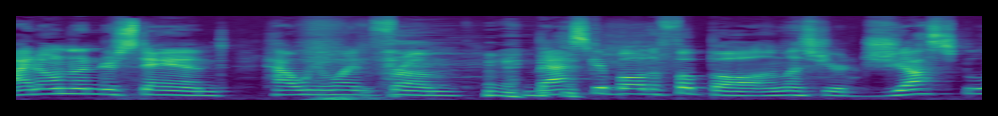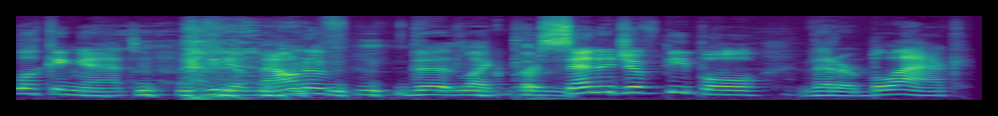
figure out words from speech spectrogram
I don't understand how we went from basketball to football unless you're just looking at the amount of the like percentage of people that are black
